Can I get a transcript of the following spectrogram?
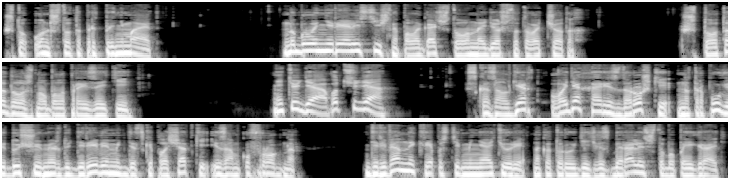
что он что-то предпринимает. Но было нереалистично полагать, что он найдет что-то в отчетах. Что-то должно было произойти. «Не тюдя, вот сюда!» сказал Герт, уводя Харри с дорожки на тропу, ведущую между деревьями к детской площадке и замку Фрогнер, деревянной крепости в миниатюре, на которую дети взбирались, чтобы поиграть.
